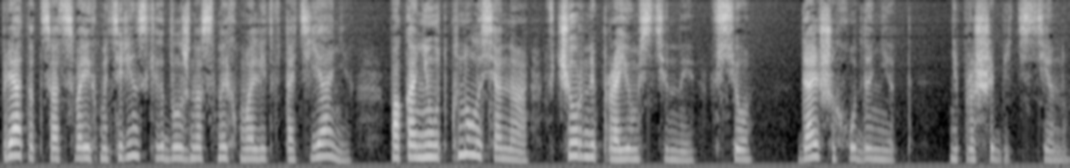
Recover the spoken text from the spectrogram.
прятаться от своих материнских должностных молитв Татьяне, пока не уткнулась она в черный проем стены. Все, дальше хода нет, не прошибить стену.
